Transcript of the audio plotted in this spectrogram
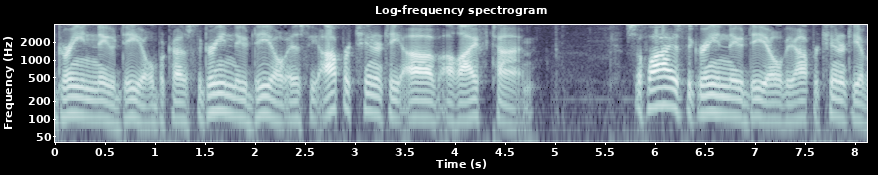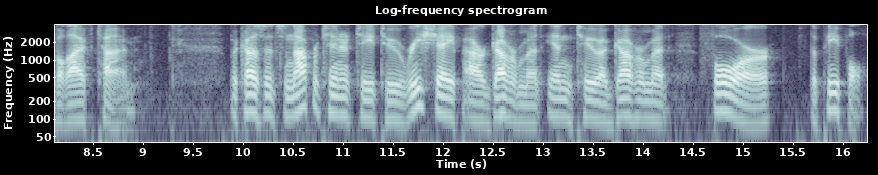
Green New Deal because the Green New Deal is the opportunity of a lifetime. So, why is the Green New Deal the opportunity of a lifetime? Because it's an opportunity to reshape our government into a government for the people.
